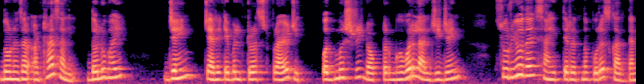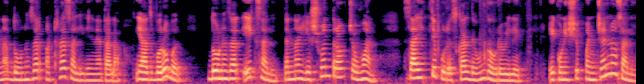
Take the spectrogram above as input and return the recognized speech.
दोन हजार अठरा साली दलुभाई जैन चॅरिटेबल ट्रस्ट प्रायोजित पद्मश्री डॉक्टर भवरलालजी जैन सूर्योदय साहित्यरत्न पुरस्कार त्यांना दोन हजार अठरा साली देण्यात आला. याचबरोबर दोन हजार एक साली त्यांना यशवंतराव चव्हाण साहित्य पुरस्कार देऊन गौरविले. एकोणीसशे पंच्याण्णव साली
